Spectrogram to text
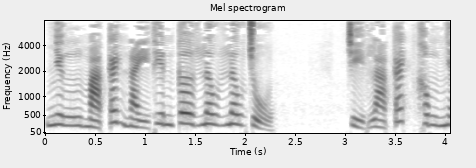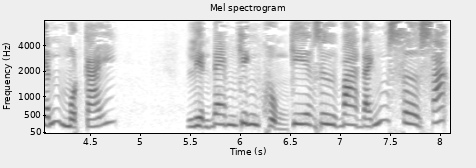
nhưng mà cách này thiên cơ lâu lâu chủ, chỉ là cách không nhẫn một cái, liền đem kinh khủng kia dư ba đánh sơ xác,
